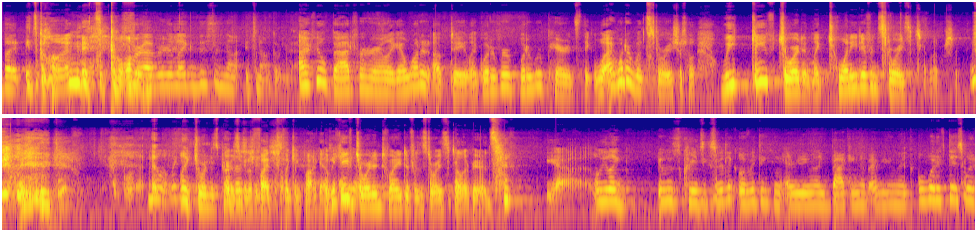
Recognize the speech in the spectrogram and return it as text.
but it's gone. It's gone. forever. Like this is not. It's not going back. I feel bad for her. Like, I want an update. Like, whatever, What are her parents think. Well, I wonder what story she'll tell. We gave Jordan like 20 different stories to tell. him. No, Like Jordan's parents are gonna find this fucking podcast. We gave. Jordan twenty different stories to tell her parents. Yeah, we like it was crazy because we were like overthinking everything, we're, like backing up everything. Like, oh, what if this? What?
